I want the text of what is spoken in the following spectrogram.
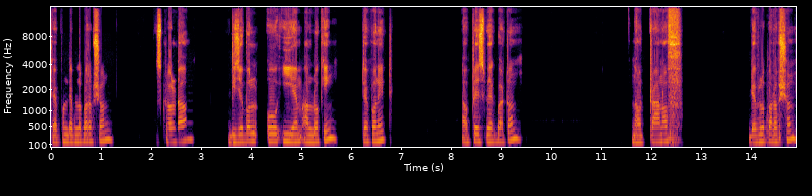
tap on developer option scroll down disable oem unlocking tap on it now press back button now turn off developer option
